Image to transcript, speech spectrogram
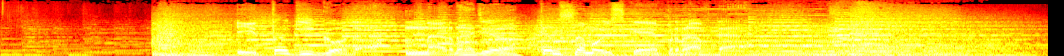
Итоги года на радио «Комсомольская правда».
